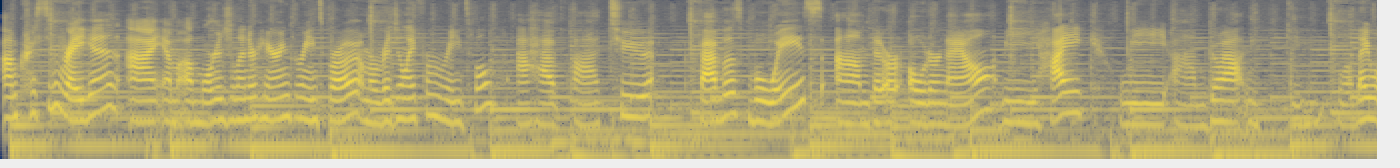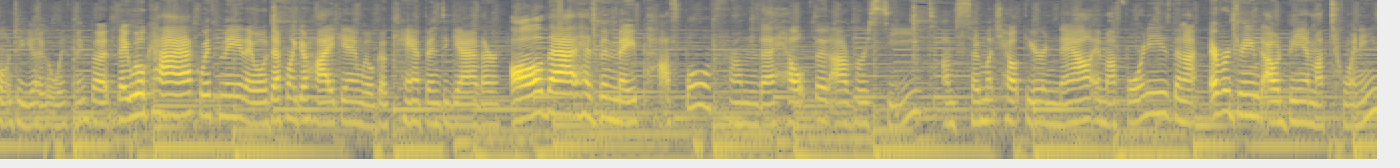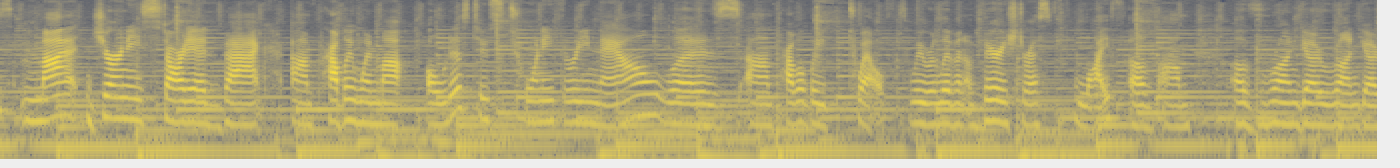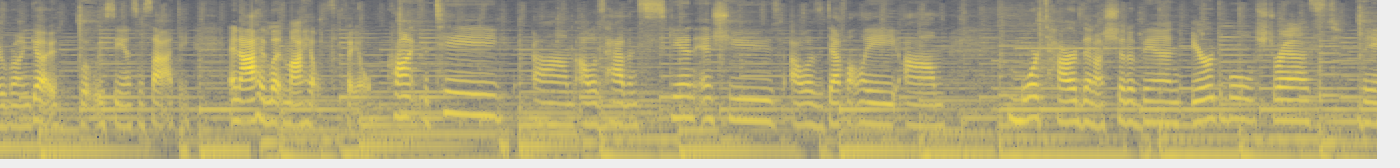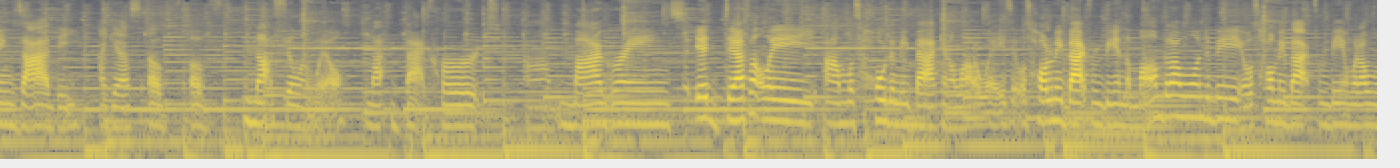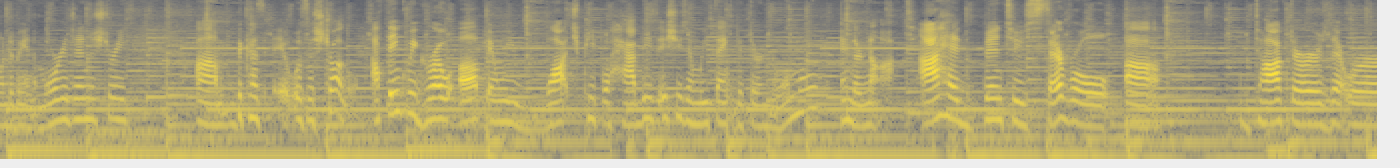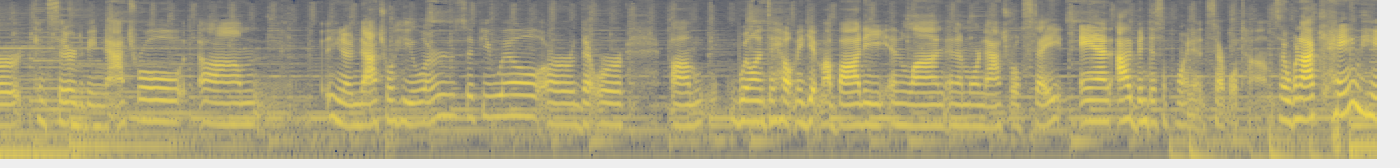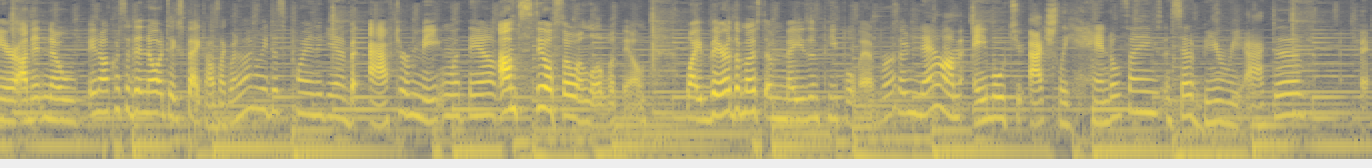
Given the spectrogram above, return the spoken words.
I'm Kristen Reagan. I am a mortgage lender here in Greensboro. I'm originally from Reidsville. I have uh, two fabulous boys um, that are older now. We hike, we um, go out and do, well, they won't do yoga with me, but they will kayak with me. They will definitely go hiking. We'll go camping together. All that has been made possible from the help that I've received. I'm so much healthier now in my 40s than I ever dreamed I would be in my 20s. My journey started back um, probably when my oldest, who's 23 now, was um, probably 12. We were living a very stressed life of um, of run, go, run, go, run, go, what we see in society. And I had let my health fail. Chronic fatigue, um, I was having skin issues, I was definitely um, more tired than I should have been, irritable, stressed, the anxiety, I guess, of, of not feeling well. My back hurt, migraines. It definitely um, was holding me back in a lot of ways. It was holding me back from being the mom that I wanted to be. It was holding me back from being what I wanted to be in the mortgage industry um, because it was a struggle. I think we grow up and we watch people have these issues and we think that they're normal and they're not. I had been to several uh, doctors that were considered to be natural, um, you know, natural healers, if you will, or that were um, willing to help me get my body in line in a more natural state. And I'd been disappointed several times. So when I came here, I didn't know, you know, of course I didn't know what to expect. I was like, when am I gonna be disappointed again? But after meeting with them, I'm still so in love with them. Like they're the most amazing people ever. So now I'm able to actually handle things instead of being reactive.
